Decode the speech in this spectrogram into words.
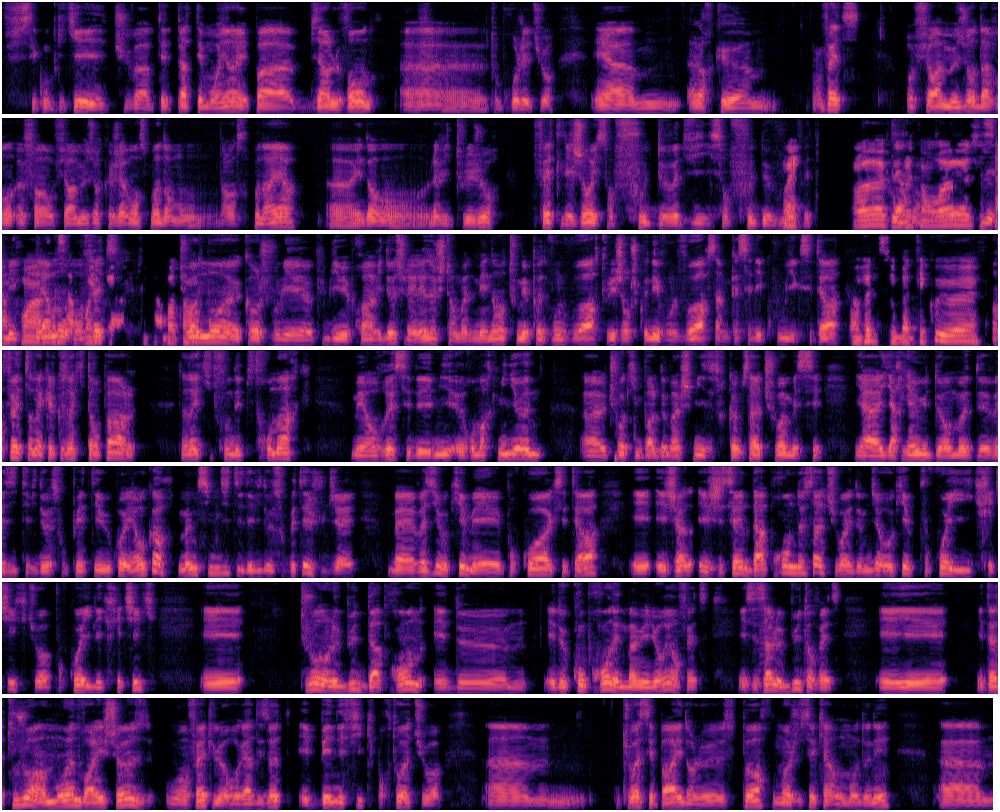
c'est compliqué tu vas peut-être perdre tes moyens et pas bien le vendre, euh, ton projet, tu vois. Et euh, alors que, euh, en fait, au fur et à mesure enfin, au fur et à mesure que j'avance, moi, dans mon, dans l'entrepreneuriat et dans la vie de tous les jours, en fait, les gens, ils s'en foutent de votre vie, ils s'en foutent de vous, en fait. Ouais, complètement. Ouais, c'est un point. Clairement, en fait, tu vois, moi, euh, quand je voulais euh, publier mes premières vidéos sur les réseaux, j'étais en mode, mais non, tous mes potes vont le voir, tous les gens que je connais vont le voir, ça me cassait les couilles, etc. En fait, ça bat tes couilles, ouais. En fait, t'en as quelques-uns qui t'en parlent, t'en as qui te font des petites remarques, mais en vrai, c'est des euh, remarques mignonnes. tu vois, qui me parlent de ma chemise, des trucs comme ça, tu vois, mais c'est, il y a, y a, rien eu de en mode, vas-y, tes vidéos elles sont pétées ou quoi. Et encore, même s'il me dit tes vidéos sont pétées, je lui dirais, ben vas-y, ok, mais pourquoi, etc. Et, et j'essaie d'apprendre de ça, tu vois, et de me dire, ok, pourquoi il critique, tu vois, pourquoi il est critique, et toujours dans le but d'apprendre et de, et de comprendre et de m'améliorer, en fait. Et c'est ça le but, en fait. Et tu as toujours un moyen de voir les choses où, en fait, le regard des autres est bénéfique pour toi, tu vois. Euh, tu vois, c'est pareil dans le sport. Moi, je sais qu'à un moment donné, euh,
